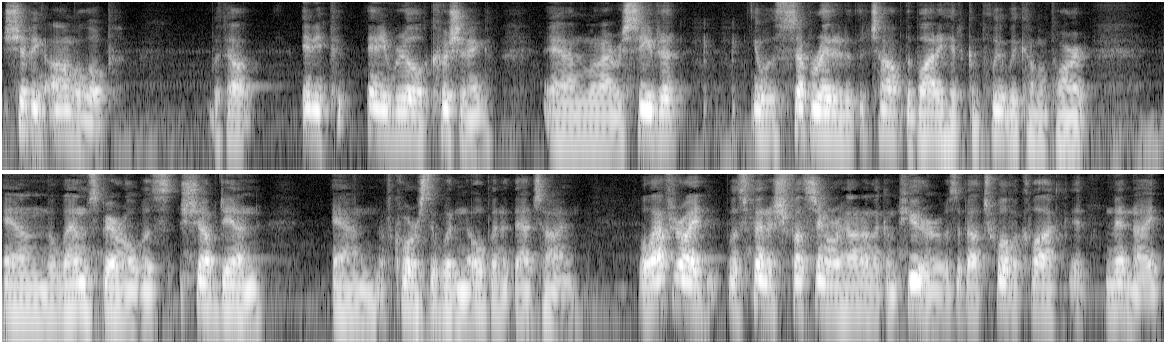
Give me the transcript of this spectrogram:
shipping envelope without any any real cushioning and when I received it it was separated at the top the body had completely come apart and the lens barrel was shoved in and of course it wouldn't open at that time. Well after I was finished fussing around on the computer it was about 12 o'clock at midnight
